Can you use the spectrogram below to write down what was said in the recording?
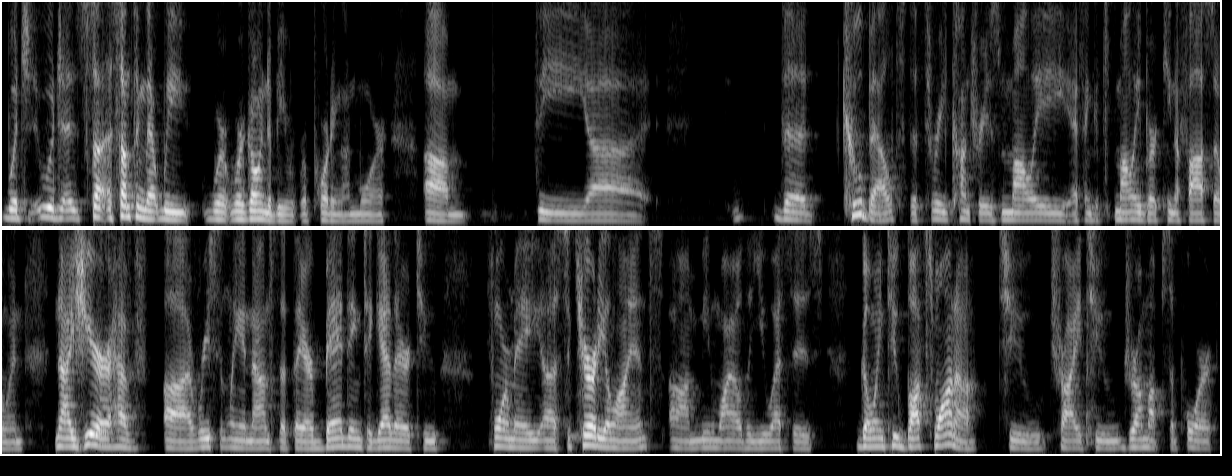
which which is something that we we're, we're going to be reporting on more. Um, the uh, the coup belt, the three countries, Mali, I think it's Mali, Burkina Faso, and Niger, have uh, recently announced that they are banding together to form a uh, security alliance. Um, meanwhile, the U.S. is going to Botswana to try to drum up support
